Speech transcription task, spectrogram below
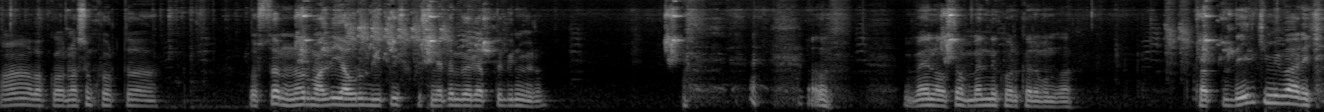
Aa bak o nasıl korktu ha. Dostlarım normalde yavru büyütmüş kuş. Neden böyle yaptı bilmiyorum. Oğlum, ben olsam ben de korkarım ondan. Tatlı değil ki mübarek.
